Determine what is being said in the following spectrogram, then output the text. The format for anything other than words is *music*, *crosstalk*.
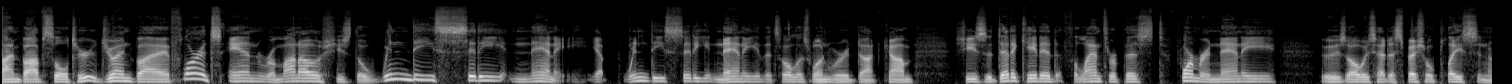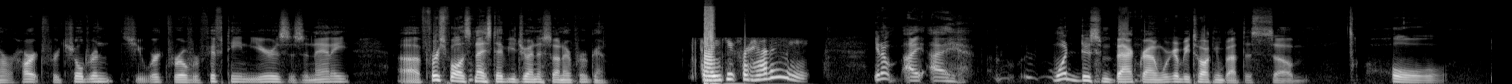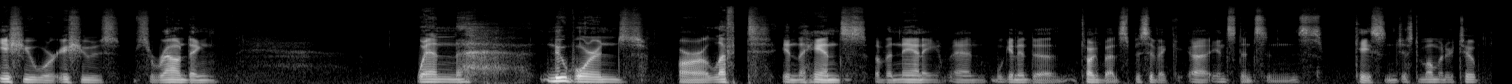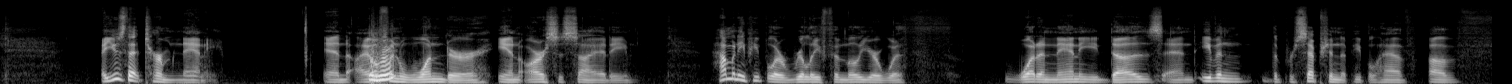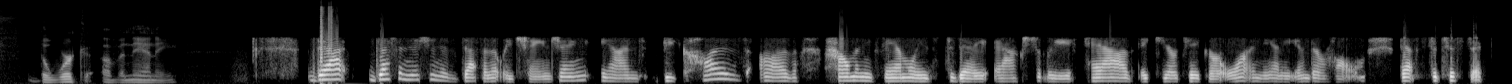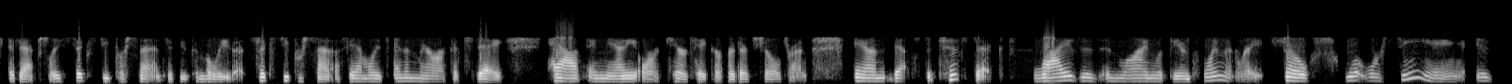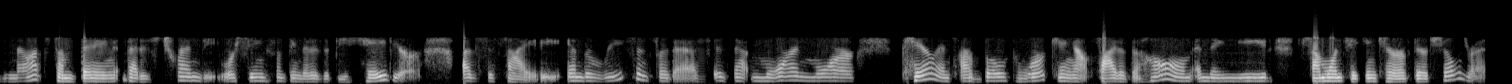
I'm Bob Salter, joined by Florence Ann Romano. She's the Windy City Nanny. Yep, Windy City Nanny. That's all as one word dot com. She's a dedicated philanthropist, former nanny who's always had a special place in her heart for children. She worked for over 15 years as a nanny. Uh, first of all, it's nice to have you join us on our program. Thank you for having me. You know, I, I want to do some background. We're going to be talking about this um, whole issue or issues surrounding when newborns are left in the hands of a nanny. And we'll get into talking about a specific uh, instance in this case in just a moment or two. I use that term nanny. And I mm-hmm. often wonder in our society how many people are really familiar with what a nanny does and even the perception that people have of the work of a nanny? That definition is definitely changing and because of how many families today actually have a caretaker or a nanny in their home that statistic is actually 60% if you can believe it 60% of families in america today have a nanny or a caretaker for their children and that statistic rises in line with the employment rate so what we're seeing is not something that is trendy. We're seeing something that is a behavior of society. And the reason for this is that more and more parents are both working outside of the home and they need someone taking care of their children.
